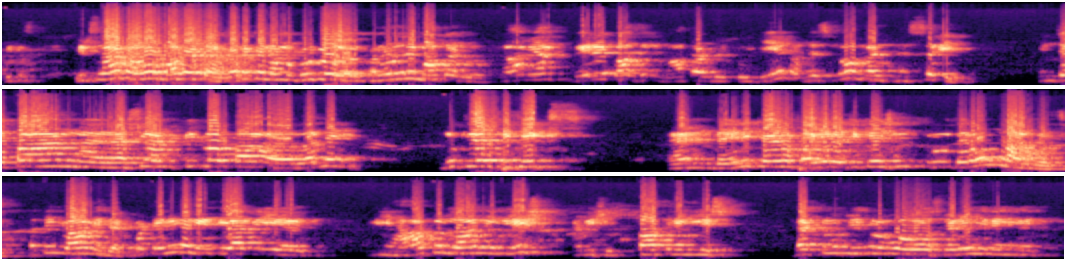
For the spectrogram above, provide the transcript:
ಬಿಕಾಸ್ ಇಟ್ಸ್ ನಾಟ್ ಅವರ್ ಮದರ್ ಟಂಗ್ ಅದಕ್ಕೆ ನಮ್ಮ ಗುರುಗಳು ಕನ್ನಡದಲ್ಲಿ ಮಾತಾಡೋದು ನಾವ್ ಯಾಕೆ ಬೇರೆ ಭಾಷೆಯಲ್ಲಿ ಮಾತಾಡಬೇಕು ಏನು ದಿಸ್ ನೋ ನೆಸರಿ In Japan, uh, Russia, people are learning nuclear physics and any kind of higher education through their own language. Nothing wrong with that. But anyway, in India, we, uh, we have to learn English and we should talk in English. That too, people who are studying in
